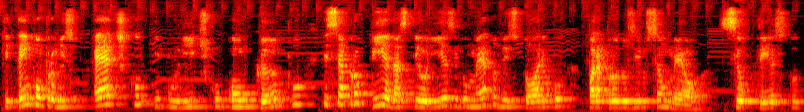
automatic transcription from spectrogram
que têm compromisso ético e político com o campo e se apropria das teorias e do método histórico para produzir o seu mel, seu texto,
